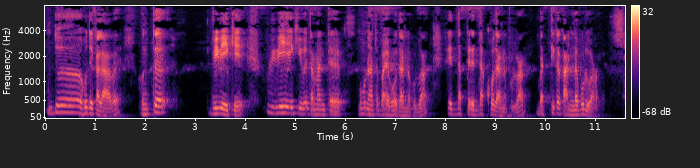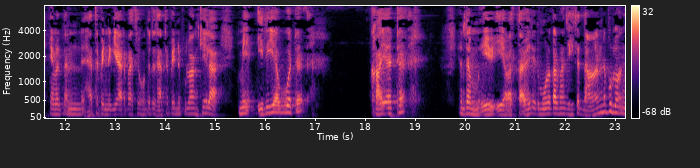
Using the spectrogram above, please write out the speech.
හොඳ හුදකලාව හොඳ විවේකේ විවේකීව තමන්ට මූණත පය හොදන්න පුළුවන් රෙද්දක් පෙරෙද්දක් හොදන්න පුළුවන් බත් ටික කන්න පුළුවන්. එහෙම නැත්නම් හැතපෙන්න ගියාට පස්සේ හොඳට හැතපෙන්න පුළුවන් කියලා මේ ඉරියව්වට කයට නැත්නම් ඒ ඒ අවස්ථාවේ හැටියට මූල කර්මන්ත හිත දාන්න පුළුවන්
